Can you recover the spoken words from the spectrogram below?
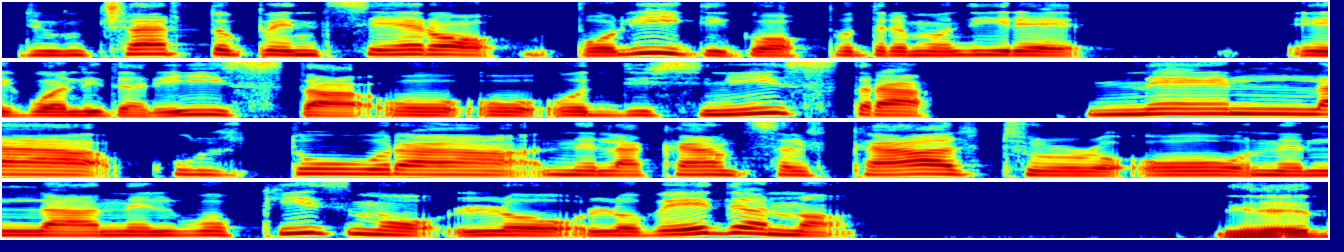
di un certo pensiero politico, potremmo dire egualitarista o, o di sinistra, nella cultura, nella cancel culture o nella, nel wokismo lo, lo vede o no? Direi,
